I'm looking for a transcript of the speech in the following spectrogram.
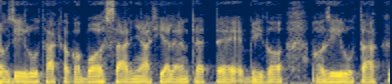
az élótáknak a balszárnyát jelentette, még a, az élóták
